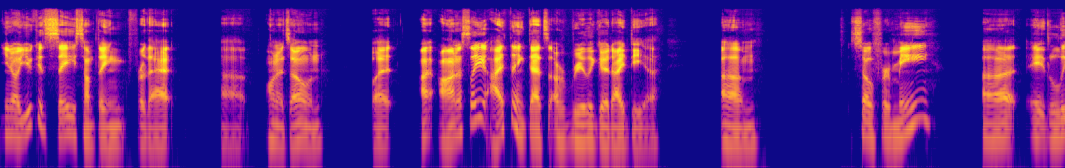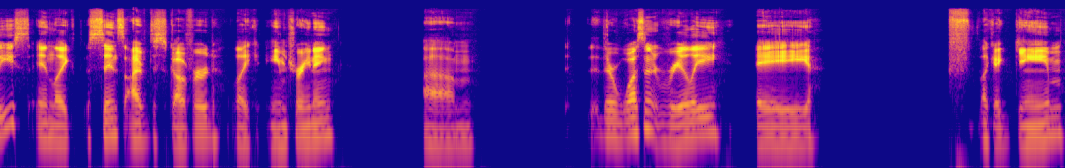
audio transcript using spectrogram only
you know, you could say something for that uh on its own, but I honestly I think that's a really good idea. Um so for me, uh at least in like since I've discovered like aim training, um there wasn't really a like a game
